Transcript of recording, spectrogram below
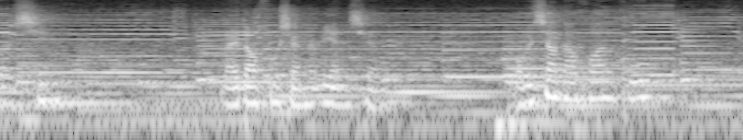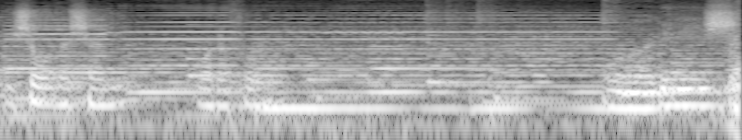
的心来到父神的面前，我们向他欢呼：“你是我的神，我的父。”我的神，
